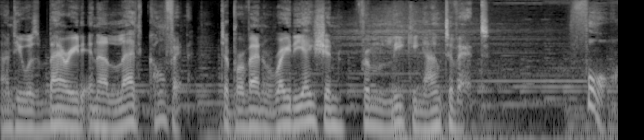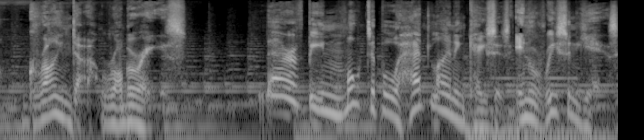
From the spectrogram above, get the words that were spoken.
and he was buried in a lead coffin to prevent radiation from leaking out of it. 4. Grindr robberies. There have been multiple headlining cases in recent years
